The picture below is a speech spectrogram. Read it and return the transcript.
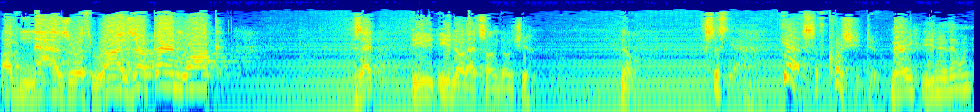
of Nazareth. Rise up and walk. Is that, you, you know that song, don't you? No. Says, yes, of course you do. Mary, you know that one?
